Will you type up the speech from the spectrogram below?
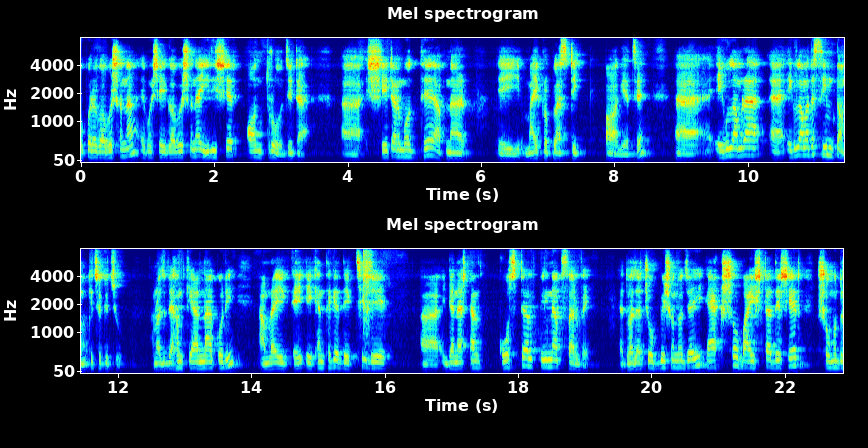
উপরে গবেষণা এবং সেই গবেষণায় ইলিশের অন্ত্র যেটা সেটার মধ্যে আপনার এই মাইক্রোপ্লাস্টিক পাওয়া গিয়েছে। এগুলো আমরা এগুলো আমাদের সিমটম কিছু কিছু। আমরা যদি এখন কেয়ার না করি, আমরা এখান থেকে দেখছি যে international coastal clean up survey দু হাজার চব্বিশ অনুযায়ী একশো বাইশটা দেশের সমুদ্র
